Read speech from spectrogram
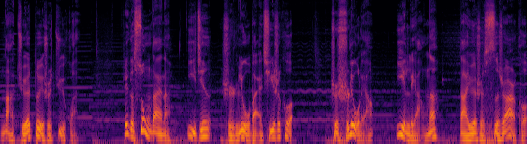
那绝对是巨款。这个宋代呢，一斤是六百七十克，是十六两，一两呢，大约是四十二克。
